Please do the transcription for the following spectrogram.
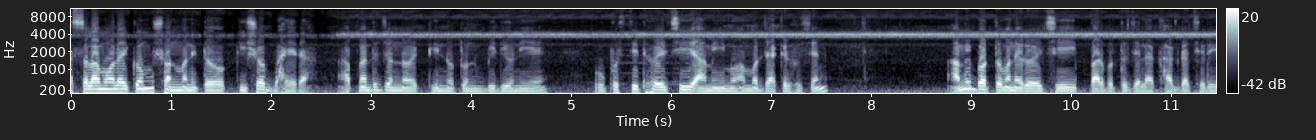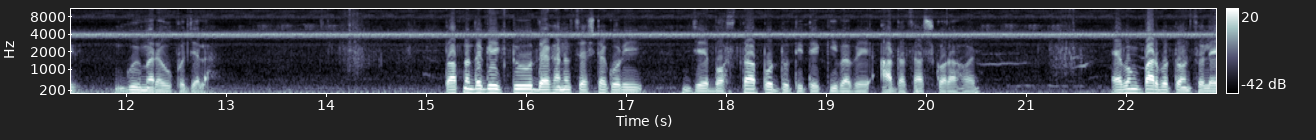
আসসালামু আলাইকুম সম্মানিত কৃষক ভাইরা আপনাদের জন্য একটি নতুন ভিডিও নিয়ে উপস্থিত হয়েছি আমি মোহাম্মদ জাকির হোসেন। আমি বর্তমানে রয়েছি পার্বত্য জেলা খাগড়াছড়ির গুইমারা উপজেলা। তো আপনাদেরকে একটু দেখানোর চেষ্টা করি যে বস্তা পদ্ধতিতে কীভাবে আদা চাষ করা হয়। এবং পার্বত্য অঞ্চলে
